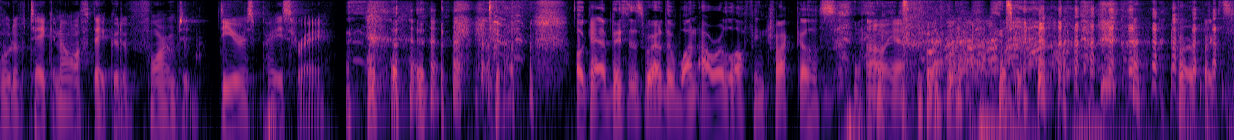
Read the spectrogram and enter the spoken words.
would have taken off they could have formed dear space ray Okay, this is where the one-hour laughing track goes. Oh, yeah. Perfect.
